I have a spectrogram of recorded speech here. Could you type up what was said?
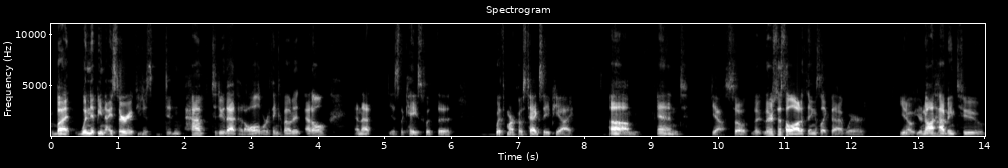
but wouldn't it be nicer if you just didn't have to do that at all or think about it at all? And that is the case with the with Marko's Tags API. Um, and yeah, so th- there's just a lot of things like that where, you know, you're not having to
